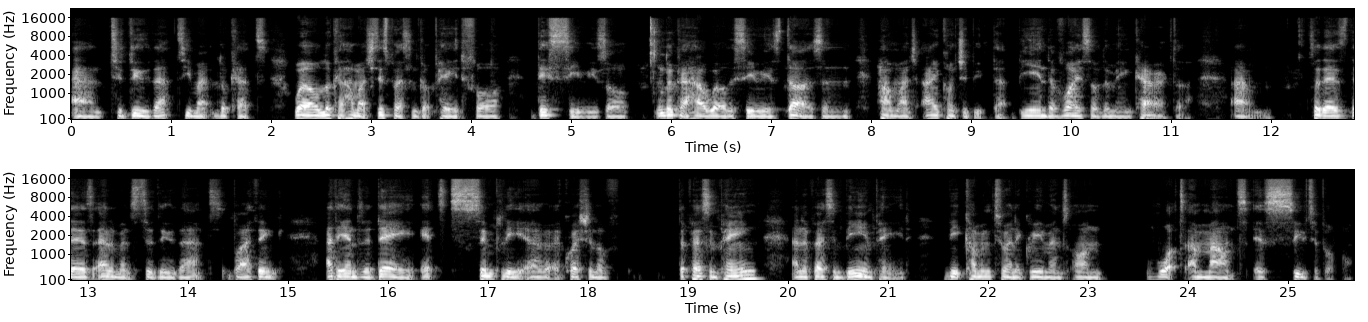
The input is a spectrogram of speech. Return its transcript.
And to do that, you might look at, well, look at how much this person got paid for this series, or look at how well the series does and how much I contribute that being the voice of the main character. Um, so there's there's elements to do that. But I think at the end of the day, it's simply a, a question of the person paying and the person being paid be coming to an agreement on what amount is suitable.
